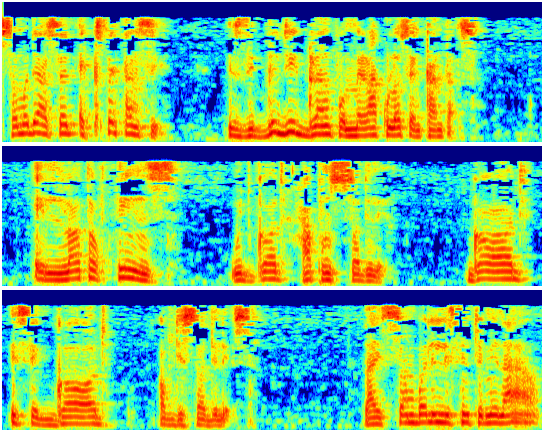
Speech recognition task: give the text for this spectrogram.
Somebody has said expectancy is the breeding ground for miraculous encounters. A lot of things with God happen suddenly. God is a God of the suddenlies. There is somebody listening to me now.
